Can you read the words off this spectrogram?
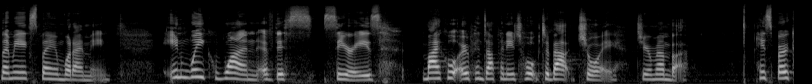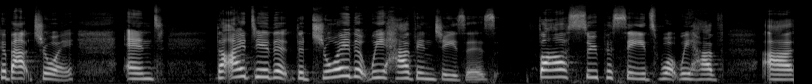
Let me explain what I mean. In week one of this series, Michael opened up and he talked about joy. Do you remember? He spoke about joy and the idea that the joy that we have in Jesus far supersedes what we have uh,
